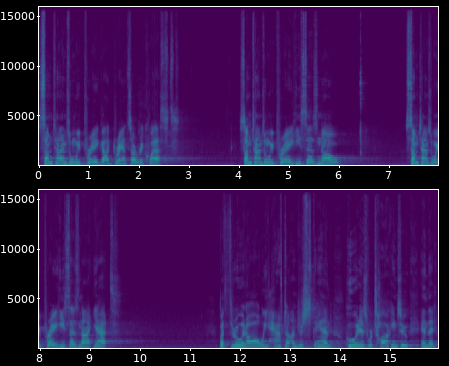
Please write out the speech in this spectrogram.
Sometimes when we pray, God grants our requests. Sometimes when we pray, He says no. Sometimes when we pray, He says not yet. But through it all, we have to understand who it is we're talking to and that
